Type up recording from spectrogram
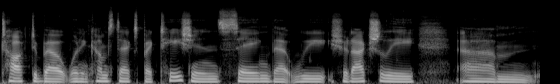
talked about when it comes to expectations, saying that we should actually. Um,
